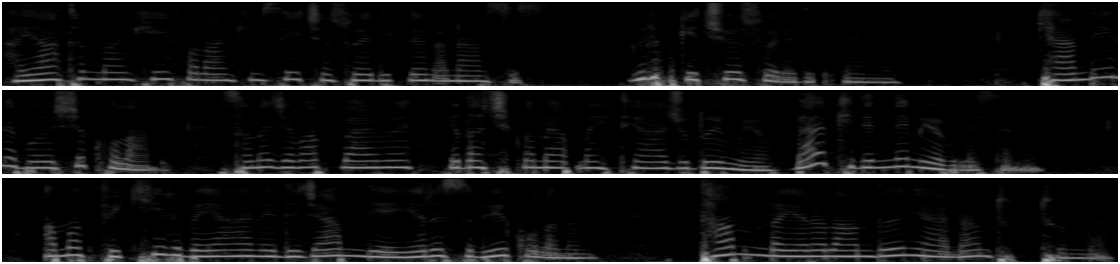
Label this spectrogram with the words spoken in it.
hayatından keyif alan kimse için söylediklerin önemsiz. Gülüp geçiyor söylediklerini. Kendiyle barışık olan, sana cevap verme ya da açıklama yapma ihtiyacı duymuyor. Belki dinlemiyor bile seni. Ama fikir beyan edeceğim diye yarası büyük olanın tam da yaralandığın yerden tuttuğunda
